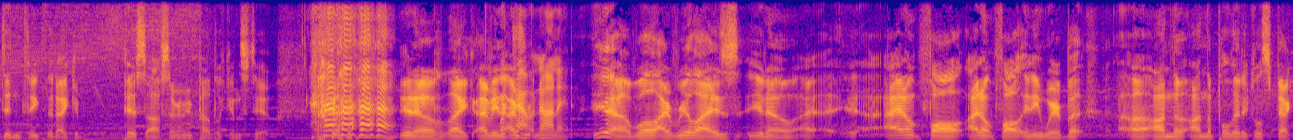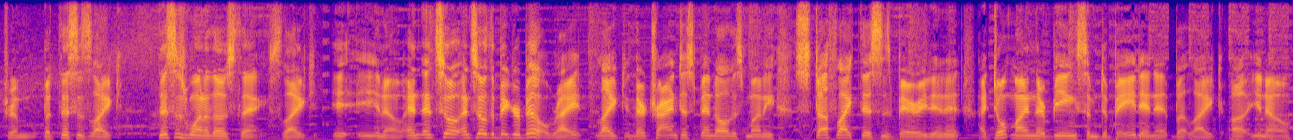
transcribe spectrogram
didn't think that I could piss off some Republicans too. you know, like I mean, We're I, counting on it. yeah. Well, I realize, you know, I I don't fall I don't fall anywhere, but uh, on the on the political spectrum. But this is like this is one of those things, like i you know, and and so and so the bigger bill, right? Like they're trying to spend all this money. Stuff like this is buried in it. I don't mind there being some debate in it, but like, uh, you know,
